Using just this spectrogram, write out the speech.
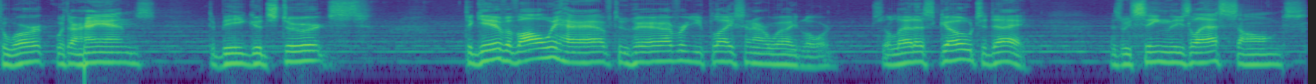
To work with our hands, to be good stewards, to give of all we have to whoever you place in our way, Lord. So let us go today as we sing these last songs.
